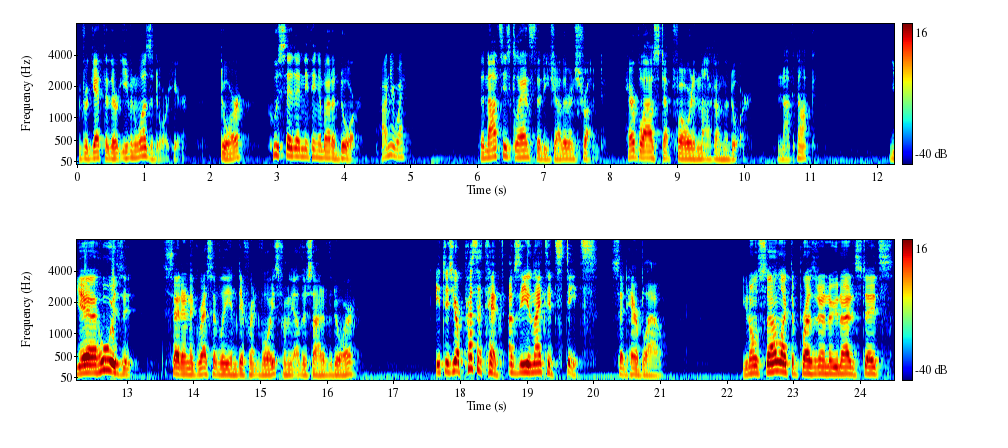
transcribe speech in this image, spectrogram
and forget that there even was a door here. Door? Who said anything about a door? On your way. The Nazis glanced at each other and shrugged. Herr Blau stepped forward and knocked on the door. Knock, knock. Yeah, who is it? said an aggressively indifferent voice from the other side of the door. It is your President of the United States, said Herr Blau. You don't sound like the President of the United States,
